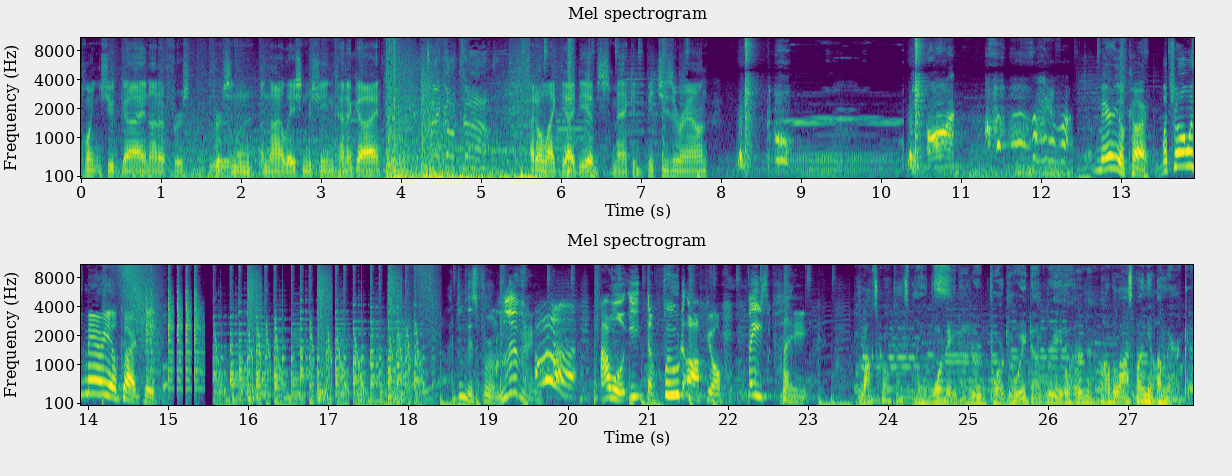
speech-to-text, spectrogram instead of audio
point and shoot guy, not a first person annihilation machine kind of guy. I don't like the idea of smacking bitches around. Mario Kart. What's wrong with Mario Kart, people? I do this for a living. I will eat the food off your faceplate. Lost Girl takes place 1 800 428 Real. Order now. Habla Español. America.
